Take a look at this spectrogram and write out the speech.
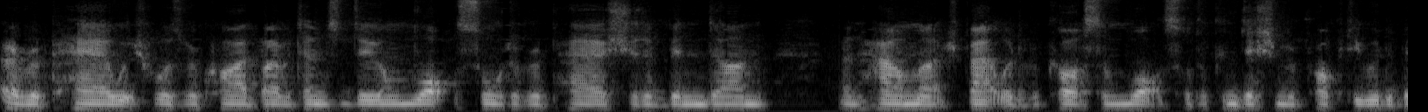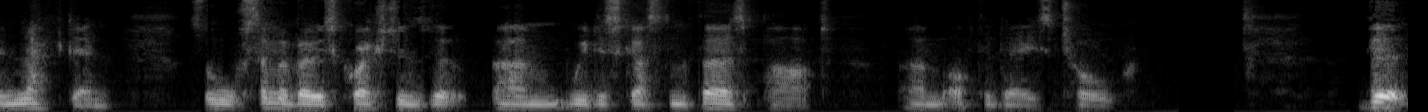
a repair which was required by the tenant to do and what sort of repair should have been done and how much that would have cost and what sort of condition the property would have been left in. So some of those questions that um, we discussed in the first part um, of today's talk. The,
